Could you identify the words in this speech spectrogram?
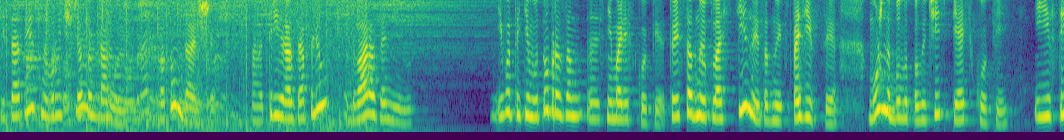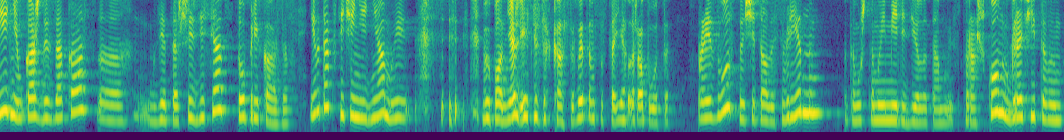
И, соответственно, вручную второй. Потом дальше. А, три раза плюс, два раза минус. И вот таким вот образом э, снимались копии. То есть с одной пластины, с одной экспозиции можно было получить 5 копий. И в среднем каждый заказ э, где-то 60-100 приказов. И вот так в течение дня мы выполняли эти заказы. В этом состояла работа. Производство считалось вредным, потому что мы имели дело там и с порошком, с графитовым,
